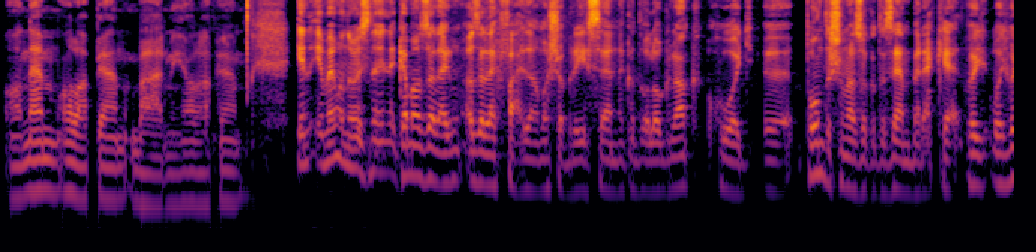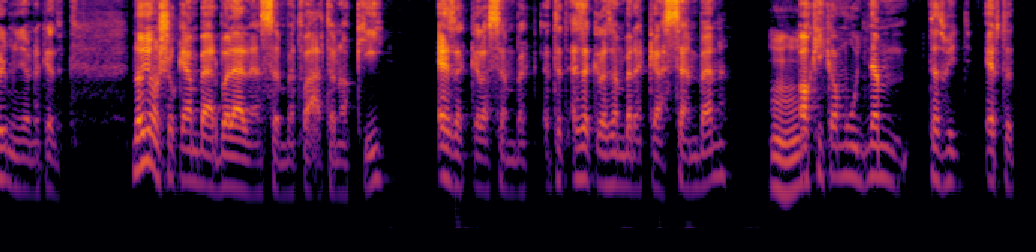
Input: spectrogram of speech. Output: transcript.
a nem alapján, bármi alapján. Én, én megmondom őszintén, hogy nekem az a, leg, az a legfájdalmasabb része ennek a dolognak, hogy ö, pontosan azokat az embereket, vagy, vagy hogy mondjam neked, nagyon sok emberből ellenszembet váltanak ki ezekkel, a szembe, tehát ezekkel az emberekkel szemben, uh-huh. akik amúgy nem, tehát hogy érted?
